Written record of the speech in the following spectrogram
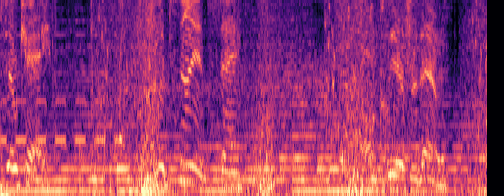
Seems okay. What'd science say? All clear for them.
